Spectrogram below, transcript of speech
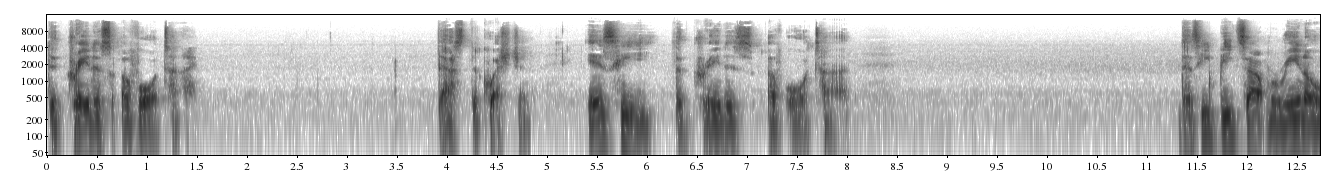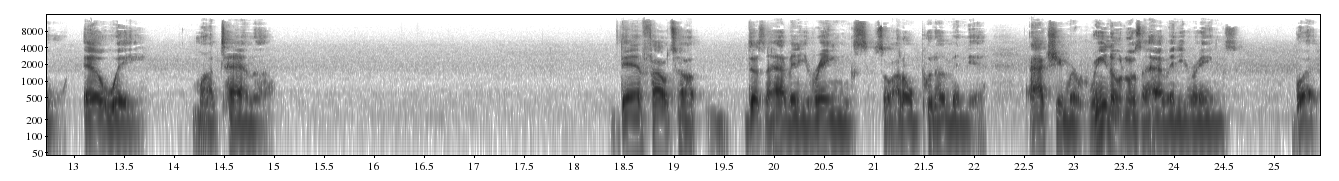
the greatest of all time? That's the question. Is he the greatest of all time? Does he beats out Marino, Elway, Montana. Dan Fouts uh, doesn't have any rings, so I don't put him in there. Actually, Marino doesn't have any rings, but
